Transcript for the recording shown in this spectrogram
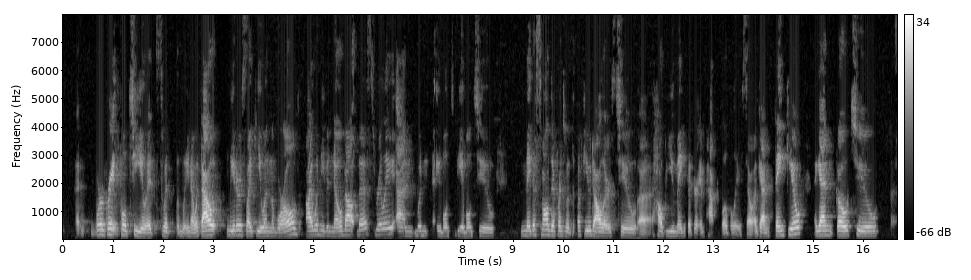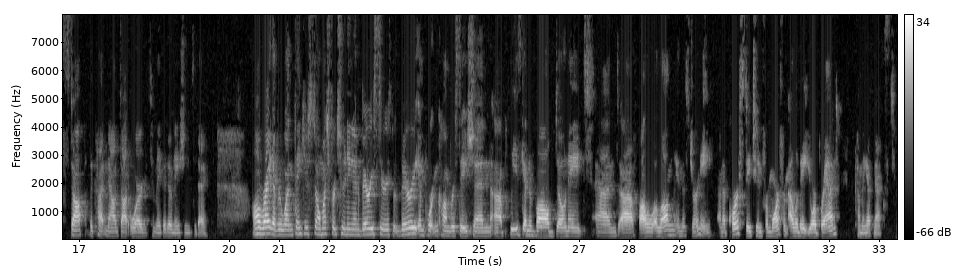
we're grateful to you. It's with you know without leaders like you in the world, I wouldn't even know about this really, and wouldn't able to be able to make a small difference with a few dollars to uh, help you make bigger impact globally. So again, thank you. Again, go to stopthecutnow.org to make a donation today. All right, everyone. Thank you so much for tuning in. Very serious but very important conversation. Uh, please get involved, donate, and uh, follow along in this journey. And of course, stay tuned for more from Elevate Your Brand coming up next.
